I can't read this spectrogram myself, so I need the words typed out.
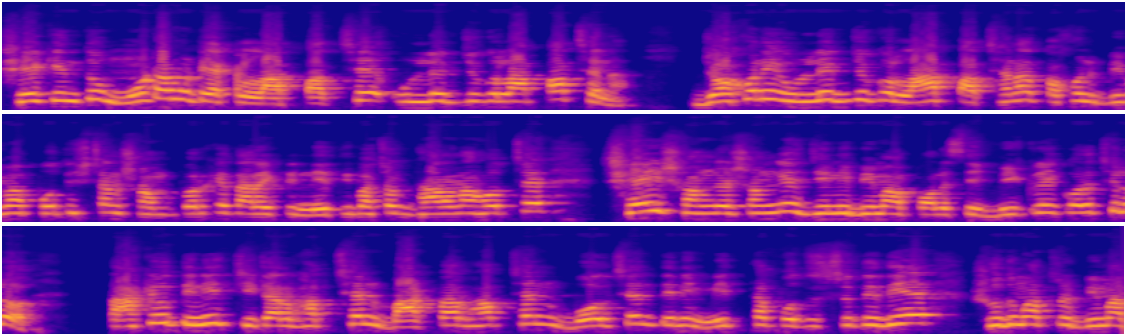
সে কিন্তু মোটামুটি একটা লাভ পাচ্ছে, উল্লেখযোগ্য লাভ পাচ্ছে না। যখন এই উল্লেখযোগ্য লাভ পাচ্ছে না, তখন বিমা প্রতিষ্ঠান সম্পর্কে তার একটি নেতিবাচক ধারণা হচ্ছে। সেই সঙ্গে সঙ্গে যিনি বিমা পলিসি বিক্রয় করেছিল, তাকেও তিনি চিটার ভাবছেন, বাটপার ভাবছেন, বলছেন তিনি মিথ্যা প্রতিশ্রুতি দিয়ে শুধুমাত্র বিমা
